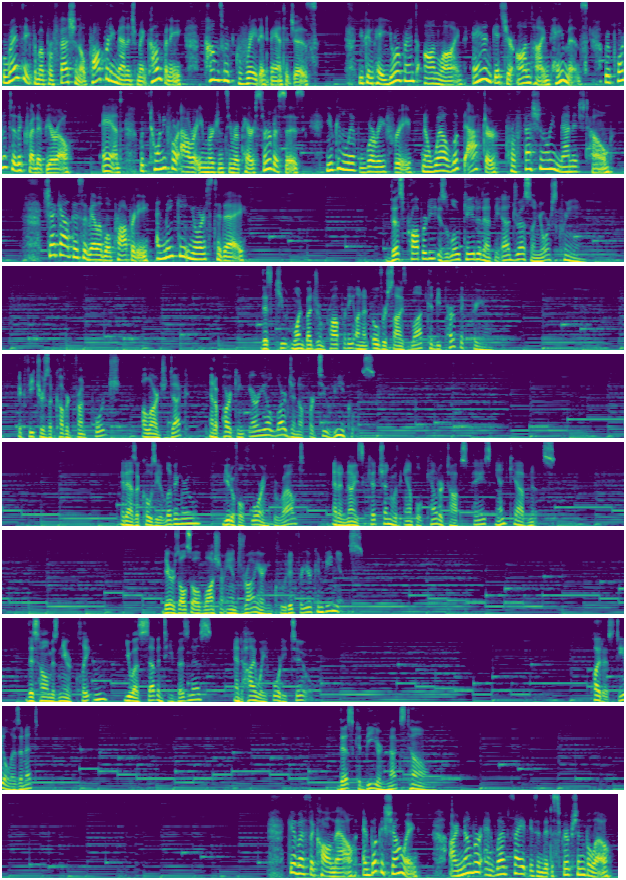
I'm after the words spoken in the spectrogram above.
Renting from a professional property management company comes with great advantages. You can pay your rent online and get your on time payments reported to the credit bureau. And with 24 hour emergency repair services, you can live worry free in a well looked after, professionally managed home. Check out this available property and make it yours today. This property is located at the address on your screen. This cute one bedroom property on an oversized lot could be perfect for you. It features a covered front porch, a large deck, and a parking area large enough for two vehicles. It has a cozy living room, beautiful flooring throughout, and a nice kitchen with ample countertop space and cabinets. There's also a washer and dryer included for your convenience. This home is near Clayton, US 70 Business, and Highway 42. Quite a steal, isn't it? This could be your next home. Give us a call now and book a showing. Our number and website is in the description below.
